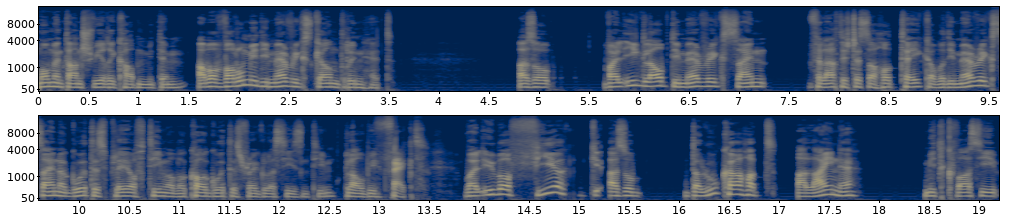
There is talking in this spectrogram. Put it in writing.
momentan schwierig haben mit dem. Aber warum ich die Mavericks gern drin hätte? Also, weil ich glaube, die Mavericks seien vielleicht ist das ein Hot Take, aber die Mavericks seien ein gutes Playoff-Team, aber kein gutes Regular-Season-Team, glaube ich. Fact. Weil über vier, also der Luca hat alleine mit quasi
